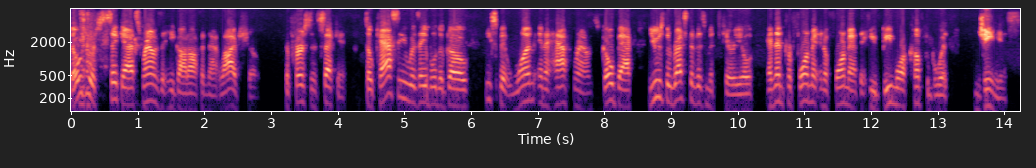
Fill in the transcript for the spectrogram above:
Those Yeah. were sick ass rounds that he got off in that live show, the first and second. So Cassie was able to go, he spit one and a half rounds, go back, use the rest of his material, and then perform it in a format that he'd be more comfortable with. Genius.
